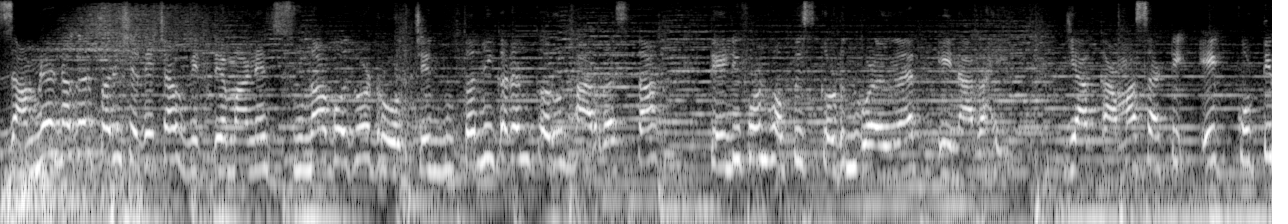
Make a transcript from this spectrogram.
जामनेर नगर परिषदेच्या विद्यमाने जुना बोदवड रोडचे नूतनीकरण करून हा रस्ता टेलिफोन ऑफिसकडून वळवण्यात येणार आहे. या कामासाठी एक कोटी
